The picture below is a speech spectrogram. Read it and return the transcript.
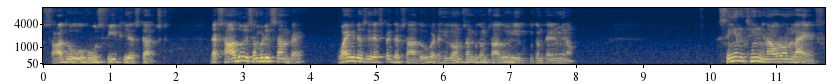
sadhu whose feet he has touched That sadhu is somebody's son, right? Why does he respect that sadhu, but his own son becomes sadhu, he becomes enemy now? Same thing in our own life,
